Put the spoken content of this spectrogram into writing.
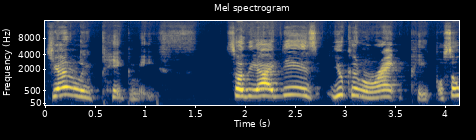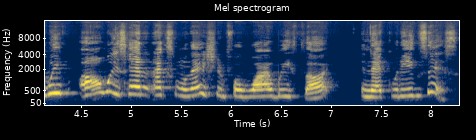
generally pygmies. So the idea is you can rank people. So we've always had an explanation for why we thought inequity exists.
